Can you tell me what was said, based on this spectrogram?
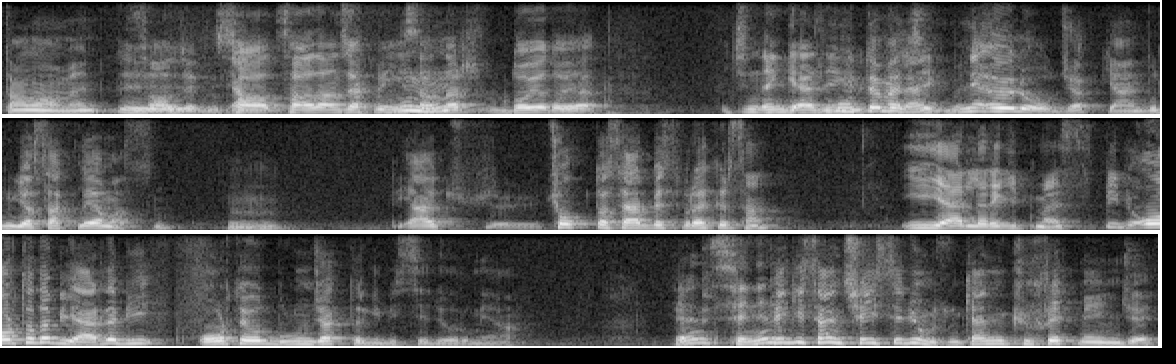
Tamamen e, sağlayacak. sağ- sağlanacak ve bunun- insanlar doya doya içinden geldiği gibi Muhtemelen mi? ne öyle olacak. Yani bunu yasaklayamazsın. Ya ç- çok da serbest bırakırsan iyi yerlere gitmez. Bir ortada bir yerde bir orta yol bulunacaktır gibi hissediyorum ya. Yani Ya, senin Peki sen şey hissediyor musun? Kendini küfretmeyince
